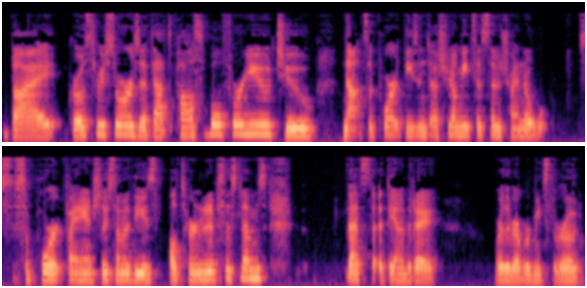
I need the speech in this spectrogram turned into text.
buy grocery stores if that's possible for you to not support these industrial meat systems, trying to support financially some of these alternative systems. That's at the end of the day where the rubber meets the road.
